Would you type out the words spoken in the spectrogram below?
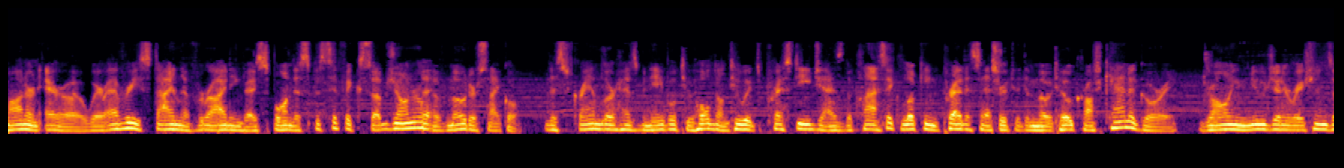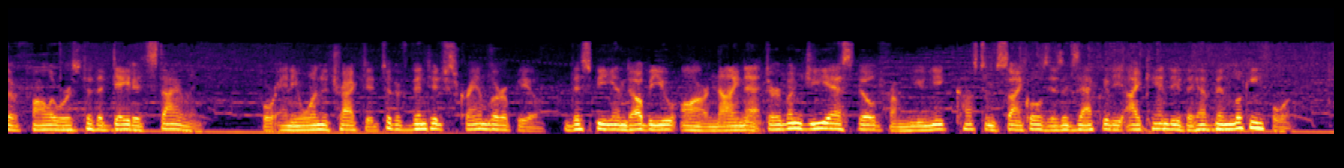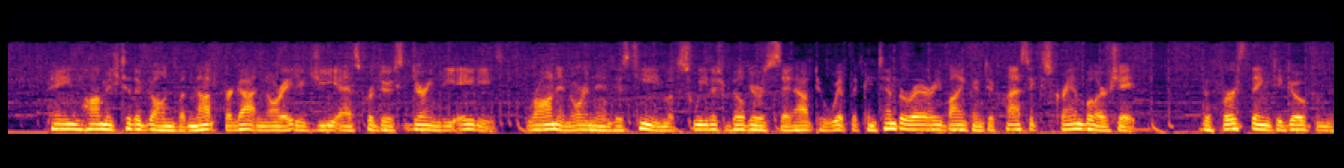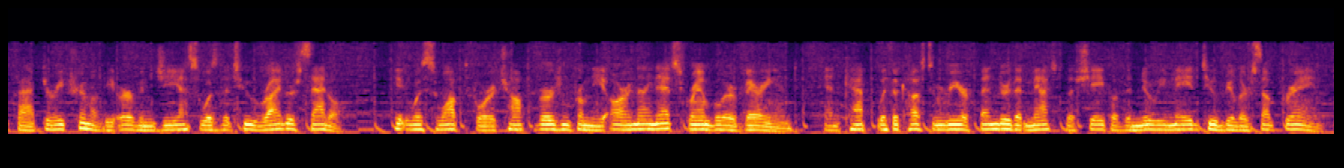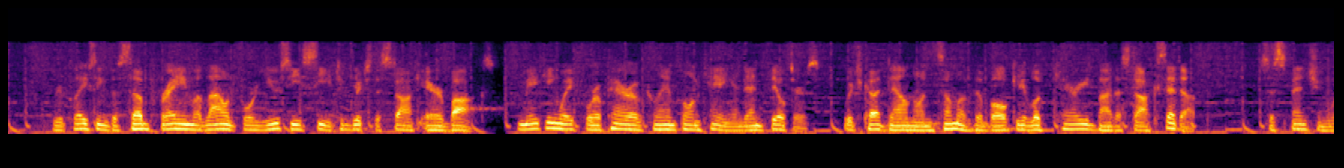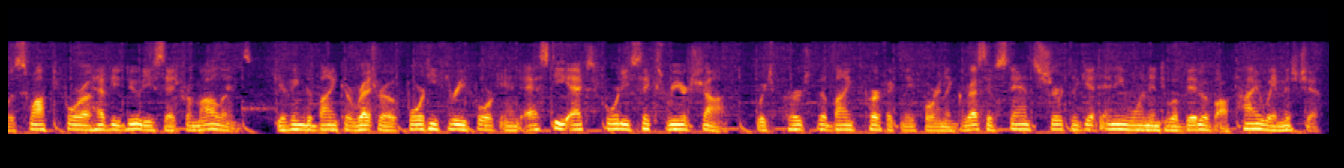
modern era where every style of riding has spawned a specific subgenre of motorcycle, the Scrambler has been able to hold on to its prestige as the classic-looking predecessor to the motocross category, drawing new generations of followers to the dated styling. For anyone attracted to the vintage Scrambler appeal, this BMW R nineT Urban GS build from Unique Custom Cycles is exactly the eye candy they have been looking for. Paying homage to the gone but not forgotten R80 GS produced during the 80s, Ron Orrin and his team of Swedish builders set out to whip the contemporary bike into classic scrambler shape. The first thing to go from the factory trim of the Urban GS was the two-rider saddle. It was swapped for a chopped version from the R9 Scrambler variant, and capped with a custom rear fender that matched the shape of the newly made tubular subframe. Replacing the subframe allowed for UCC to ditch the stock airbox, making way for a pair of clamp-on K&N filters, which cut down on some of the bulky look carried by the stock setup. Suspension was swapped for a heavy-duty set from Öhlins giving the bike a retro 43 fork and STX 46 rear shock, which perched the bike perfectly for an aggressive stance sure to get anyone into a bit of off-highway mischief.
